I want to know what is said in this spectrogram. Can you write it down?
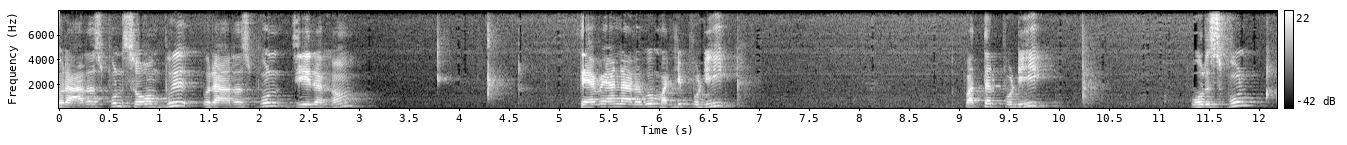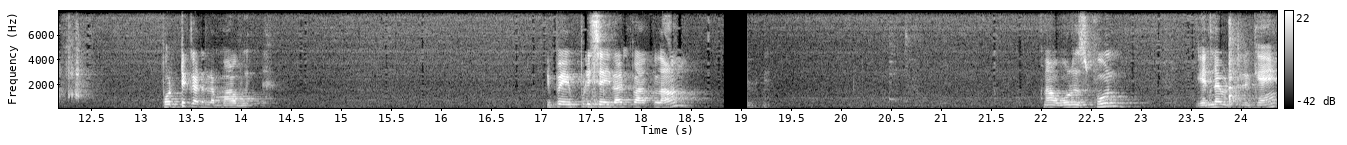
ஒரு அரை ஸ்பூன் சோம்பு ஒரு அரை ஸ்பூன் ஜீரகம் தேவையான அளவு மல்லிப்பொடி வத்தல் பொடி ஒரு ஸ்பூன் பொட்டுக்கடலை மாவு. இப்போ எப்படி செய்யலான்னு பார்க்கலாம். நான் ஒரு ஸ்பூன் எண்ணெய் விட்டுருக்கேன்.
